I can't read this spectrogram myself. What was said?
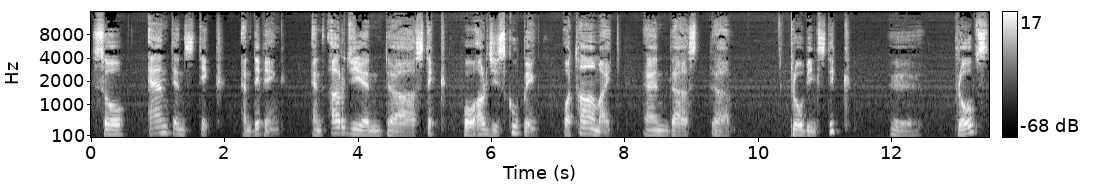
So ant and stick and dipping, and algae and uh, stick for algae scooping, or termite and uh, uh, probing stick uh, probes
